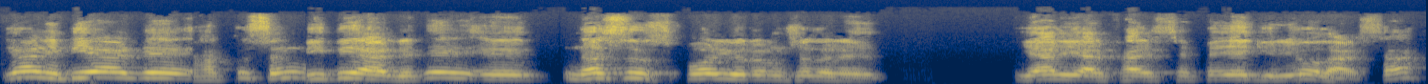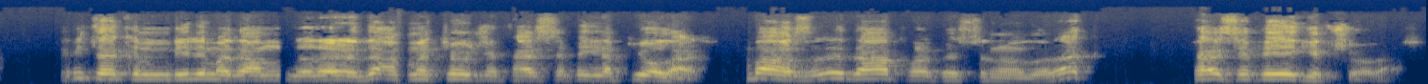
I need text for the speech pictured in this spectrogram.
Yani bir yerde haklısın, bir, bir yerde de e, nasıl spor yorumcuları yer yer felsefeye giriyorlarsa bir takım bilim adamları da amatörce felsefe yapıyorlar. Bazıları daha profesyonel olarak felsefeye geçiyorlar.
